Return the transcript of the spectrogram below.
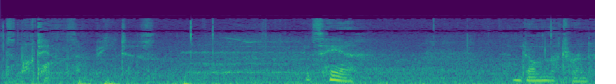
It's not in St. Peter's. It's here in John Lateran.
